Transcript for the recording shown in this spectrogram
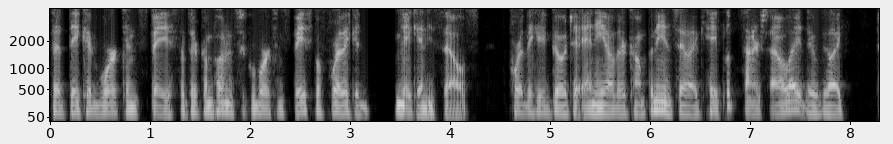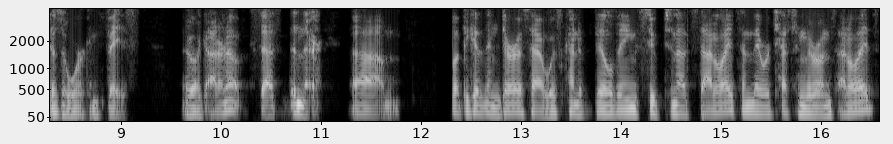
that they could work in space, that their components could work in space before they could make any sales, before they could go to any other company and say like, Hey, put this on our satellite. They would be like, does it work in space? They're like, I don't know. That's been there. Um, but because Endurosat was kind of building soup to nuts satellites and they were testing their own satellites,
